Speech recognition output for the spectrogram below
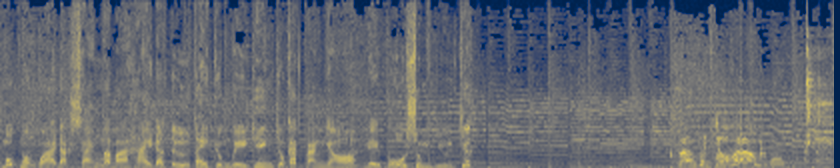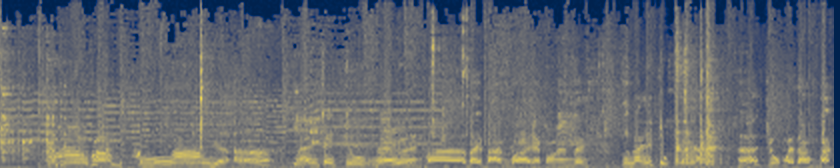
Một món quà đặc sản mà bà hai đã tự tay chuẩn bị riêng cho các bạn nhỏ để bổ sung dưỡng chất. Con ăn thịt chuột không? Ăn thịt chuột không? không muốn ngon dở bán thịt chuột đi. bà ở đây bà ăn hoài à con ăn đi. Nhưng mà lấy chuột đây là Hả? Chuột ngoài đông bắt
